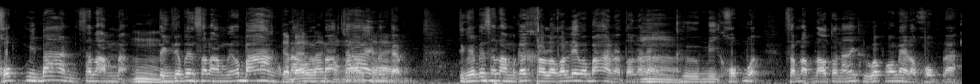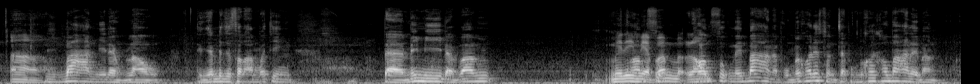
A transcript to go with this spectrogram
ครบมีบ้านสลัมอะอืมถึงจะเป็นสลัมก็บ้านของแต่เราบ้านบ้านของเราใช่ใช่มันแบบถึงจะเป็นสลัมมันก็เราก็เรียกว่าบ้านอะตอนนั้นอะอ่าคือมีครบหมดสำหรับเราตอนนั้นคือว่าพ่อแม่เราครบแล้วอ่ามีบ้านมีอะไรของเรา ถึงจะเป็นสลัมก็จริง แต่ไม่มีแบบว่า ไม่ได้แบบว่าความสุขเราความสุขในบ้านอะผมไม่ค่อยได้สนใจผมไม่ค่อยเข้าบ้านเลยบางอื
